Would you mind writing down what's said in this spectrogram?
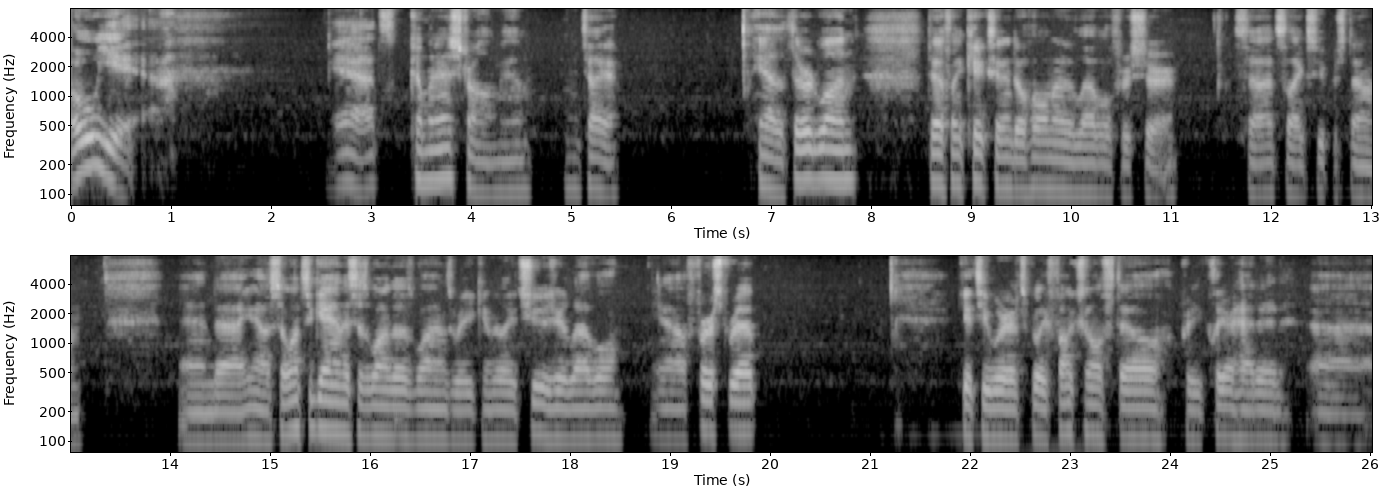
Oh yeah. Yeah, it's coming in strong, man. Let me tell you. Yeah, the third one definitely kicks it into a whole nother level for sure. So that's like super stone. And uh, you know, so once again, this is one of those ones where you can really choose your level. You know, first rip gets you where it's really functional still, pretty clear headed. Uh,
